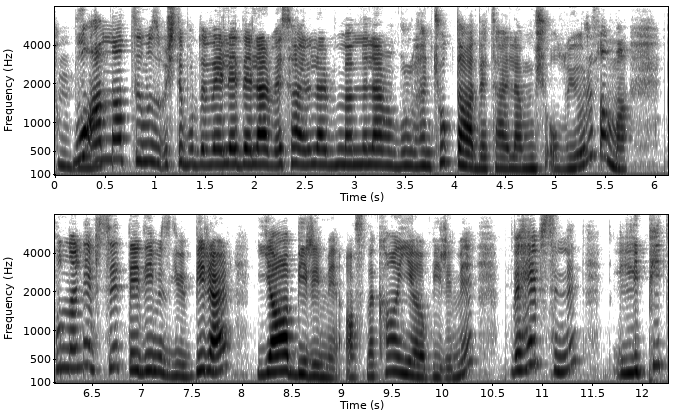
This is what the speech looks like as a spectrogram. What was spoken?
Hı hı. Bu anlattığımız işte burada VLD'ler vesaireler bilmem neler var. Bu hani çok daha detaylanmış oluyoruz ama bunların hepsi dediğimiz gibi birer yağ birimi aslında kan yağı birimi ve hepsinin lipid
